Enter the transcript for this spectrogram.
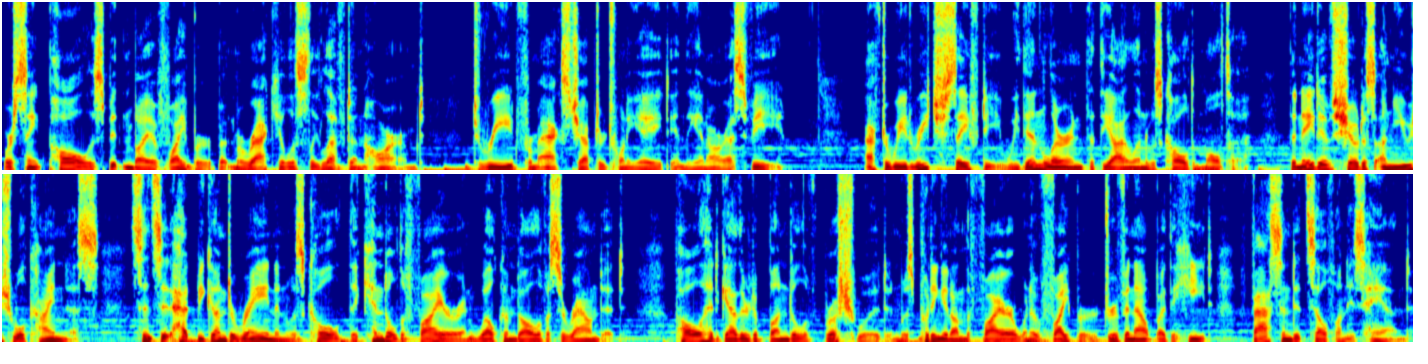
where St. Paul is bitten by a viper but miraculously left unharmed. To read from Acts chapter 28 in the NRSV. After we had reached safety, we then learned that the island was called Malta. The natives showed us unusual kindness. Since it had begun to rain and was cold, they kindled a fire and welcomed all of us around it. Paul had gathered a bundle of brushwood and was putting it on the fire when a viper, driven out by the heat, fastened itself on his hand.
